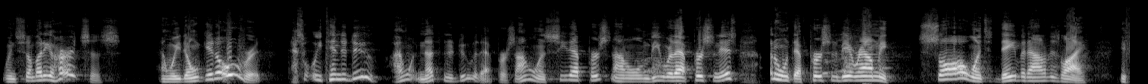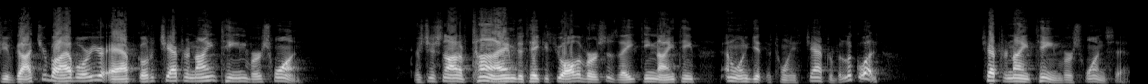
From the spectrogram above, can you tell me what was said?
When somebody hurts us and we don't get over it, that's what we tend to do. I want nothing to do with that person. I don't want to see that person. I don't want to be where that person is. I don't want that person to be around me. Saul wants David out of his life. If you've got your Bible or your app, go to chapter 19, verse 1. There's just not enough time to take you through all the verses, 18, 19. I don't want to get to the 20th chapter, but look what chapter 19, verse 1 says.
